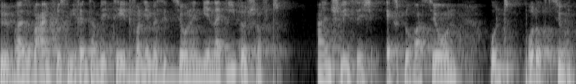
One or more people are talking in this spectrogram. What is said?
Ölpreise beeinflussen die Rentabilität von Investitionen in die Energiewirtschaft, einschließlich Exploration und Produktion.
